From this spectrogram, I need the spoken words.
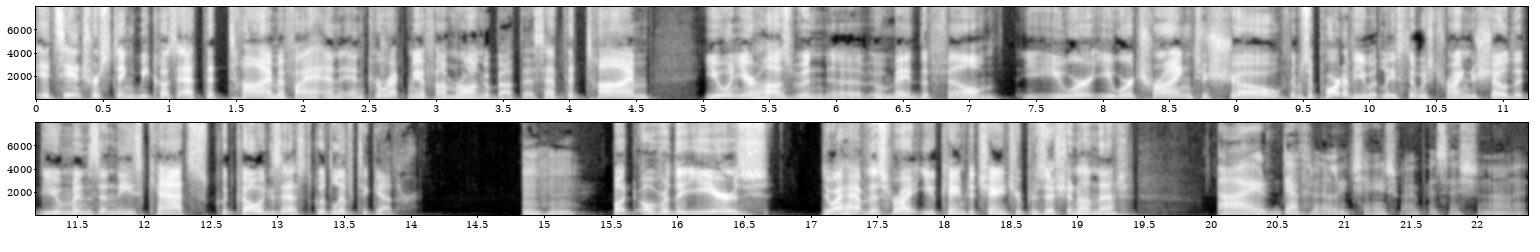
it's interesting because at the time, if I and, and correct me if I'm wrong about this, at the time, you and your husband uh, who made the film, you, you were you were trying to show there was a part of you at least that was trying to show that humans and these cats could coexist, could live together. hmm But over the years, do I have this right? You came to change your position on that. I definitely changed my position on it.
